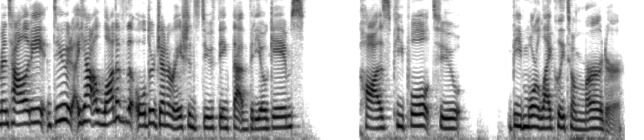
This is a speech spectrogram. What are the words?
mentality. Dude, yeah, a lot of the older generations do think that video games cause people to be more likely to murder.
